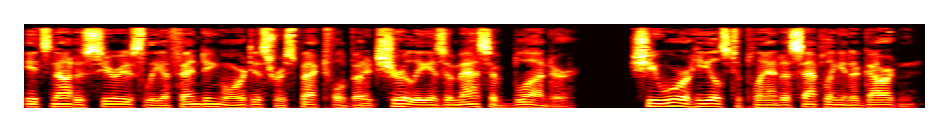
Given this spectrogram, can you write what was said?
it's not as seriously offending or disrespectful but it surely is a massive blunder. She wore heels to plant a sapling in a garden.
